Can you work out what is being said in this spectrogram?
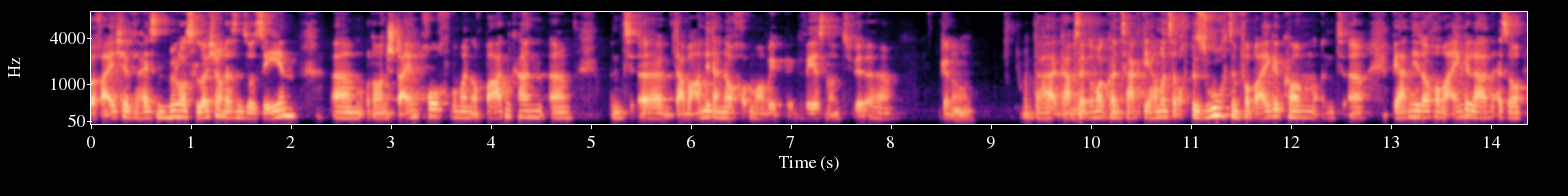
Bereiche, die heißen Müllers Löcher, das sind so Seen ähm, oder ein Steinbruch, wo man auch baden kann. Äh, und äh, da waren die dann auch immer gewesen und äh, genau. Und da gab es halt immer Kontakt, die haben uns auch besucht, sind vorbeigekommen und äh, wir hatten die doch immer eingeladen. Also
